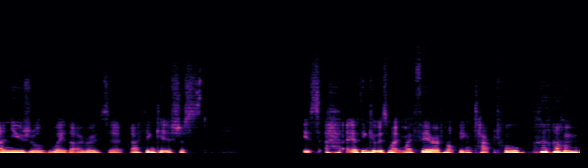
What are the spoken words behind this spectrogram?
unusual the way that I wrote it. I think it is just it's I think it was my, my fear of not being tactful um,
